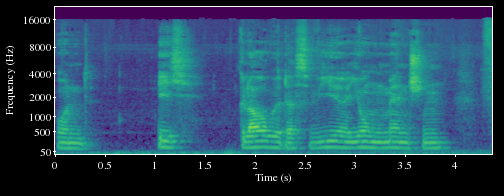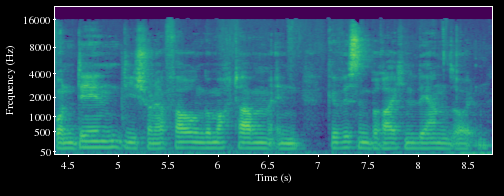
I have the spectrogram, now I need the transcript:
und ich glaube, dass wir jungen Menschen von denen, die schon Erfahrung gemacht haben, in gewissen Bereichen lernen sollten.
